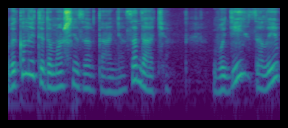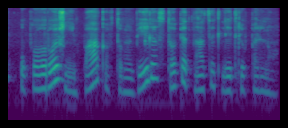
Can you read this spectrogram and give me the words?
Виконайте домашнє завдання. Задача. Водій залив у порожній бак автомобіля 115 літрів пального.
